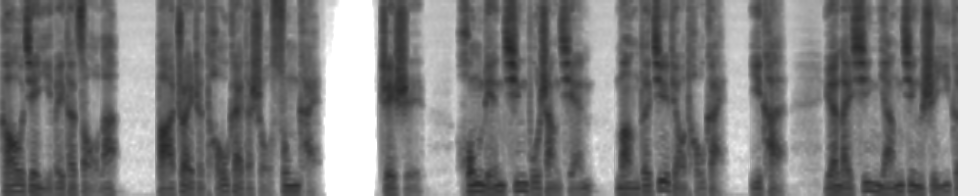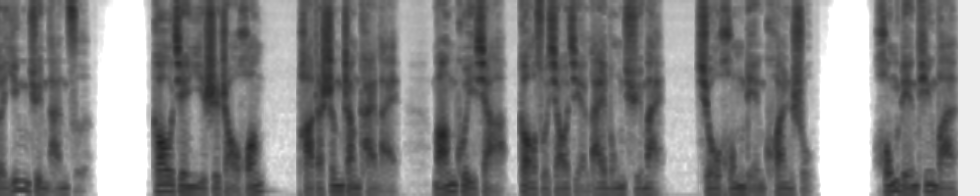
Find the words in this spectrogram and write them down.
高渐以为他走了，把拽着头盖的手松开。这时，红莲轻步上前，猛地揭掉头盖，一看，原来新娘竟是一个英俊男子。高渐一时着慌，怕他声张开来，忙跪下告诉小姐来龙去脉，求红莲宽恕。红莲听完，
